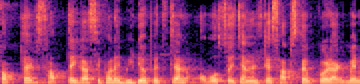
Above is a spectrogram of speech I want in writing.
সপ্তাহের সাপ্তাহিক রাশিফলে ভিডিও পেতে চান, অবশ্যই চ্যানেলটি সাবস্ক্রাইব করে রাখবেন।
